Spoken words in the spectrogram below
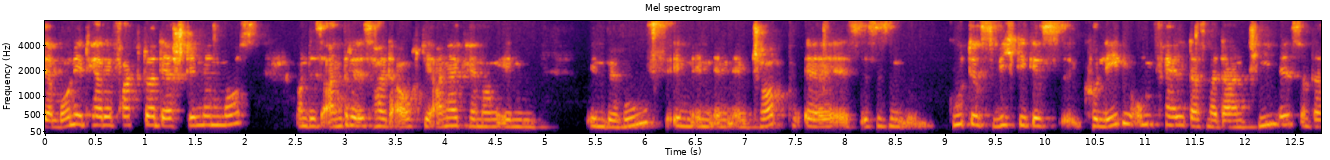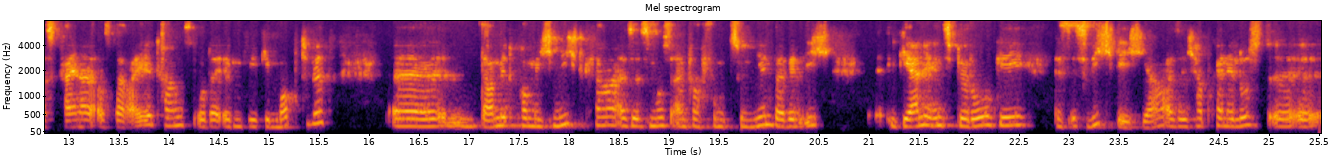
der monetäre Faktor, der stimmen muss. Und das andere ist halt auch die Anerkennung im im Beruf, im, im, im, im Job. Äh, es, es ist ein gutes, wichtiges Kollegenumfeld, dass man da ein Team ist und dass keiner aus der Reihe tanzt oder irgendwie gemobbt wird. Äh, damit komme ich nicht klar. Also es muss einfach funktionieren, weil wenn ich gerne ins Büro gehe, das ist wichtig, ja. Also ich habe keine Lust, äh,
